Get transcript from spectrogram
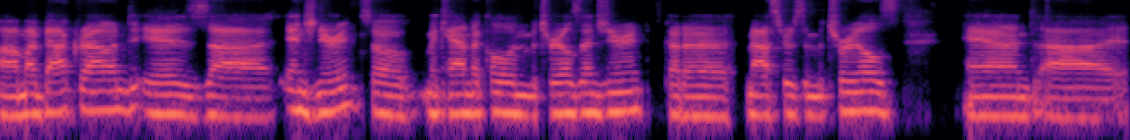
Uh, my background is uh, engineering, so mechanical and materials engineering. I've got a master's in materials and uh,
